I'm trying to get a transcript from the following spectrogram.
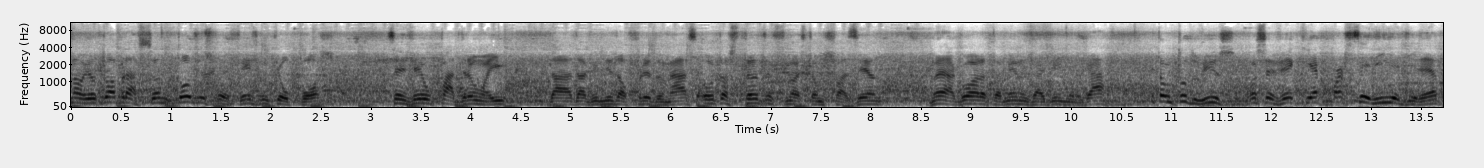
Não, eu estou abraçando todos os prefeitos no que eu posso. Você vê o padrão aí da, da Avenida Alfredo Nassa, outras tantas que nós estamos fazendo, é agora também no Jardim Ingá. Então tudo isso você vê que é parceria direta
